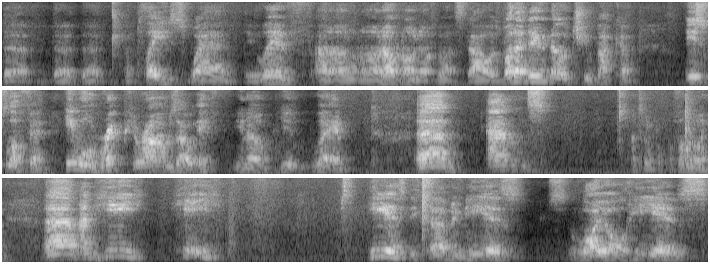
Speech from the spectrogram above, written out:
the, the, the, the place where they live. I don't know, I don't know enough about Star Wars, but I do know Chewbacca. He's fluffy. He will rip your arms out if, you know, you let him. Um, and, I don't put my phone away. Um, and he, he, he is determined. He is loyal. He is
